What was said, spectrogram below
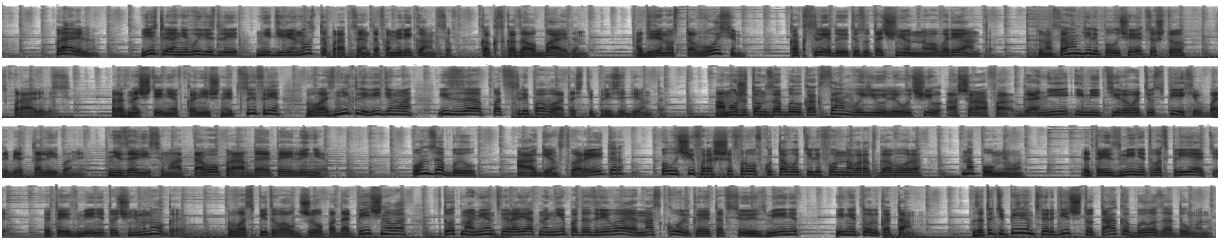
Правильно. Если они вывезли не 90% американцев, как сказал Байден, а 98%, как следует из уточненного варианта, то на самом деле получается, что справились. Разночтения в конечной цифре возникли, видимо, из-за подслеповатости президента. А может, он забыл, как сам в июле учил Ашрафа Гани имитировать успехи в борьбе с талибами, независимо от того, правда это или нет. Он забыл, а агентство Рейтер, получив расшифровку того телефонного разговора, напомнило. Это изменит восприятие, это изменит очень многое. Воспитывал Джо подопечного, в тот момент, вероятно, не подозревая, насколько это все изменит, и не только там. Зато теперь он твердит, что так и было задумано.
